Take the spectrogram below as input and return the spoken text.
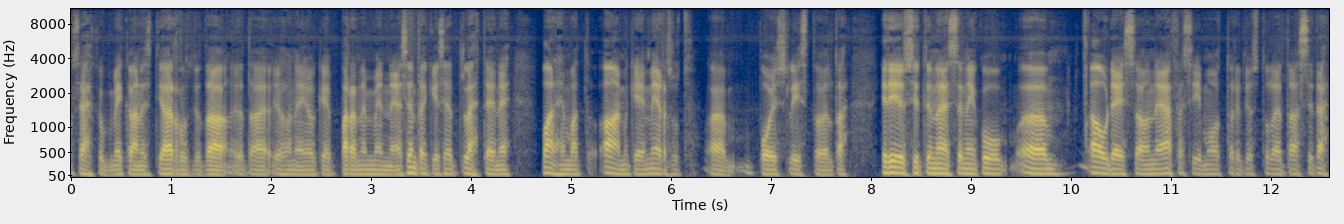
sähkömekaaniset jarrut, jota, jota, johon ei oikein parane mennä. Ja sen takia se lähtee ne vanhemmat AMG-mersut pois listoilta. Ja tietysti sitten näissä niin kuin, ää, Audeissa on ne FSI-moottorit, jos tulee taas sitä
